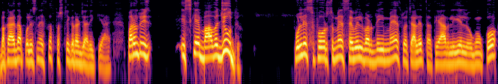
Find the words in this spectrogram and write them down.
बकायदा पुलिस ने इसका स्पष्टीकरण जारी किया है। परंतु इस, इसके बावजूद पुलिस फोर्स में सिविल वर्दी में स्वचालित हथियार लिए लोगों को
